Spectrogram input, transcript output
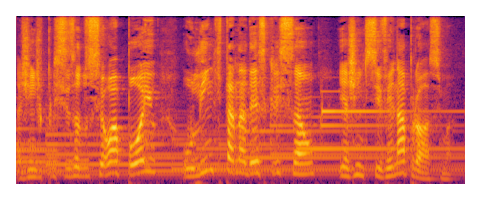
A gente precisa do seu apoio, o link está na descrição e a gente se vê na próxima.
